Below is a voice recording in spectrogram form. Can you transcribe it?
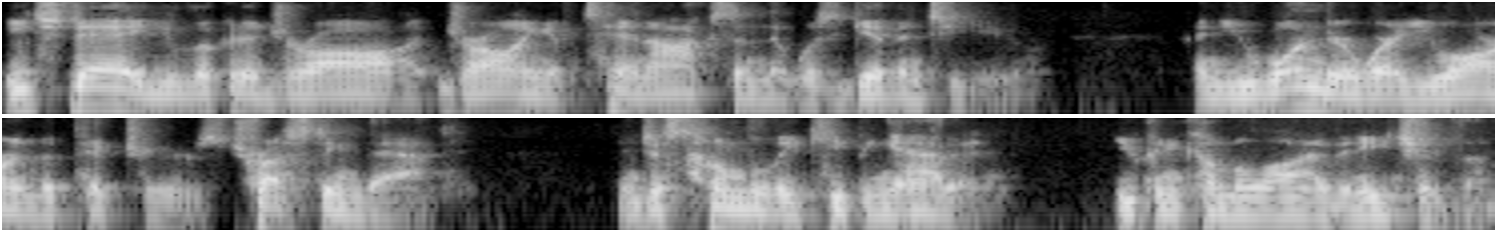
Each day you look at a draw, drawing of 10 oxen that was given to you, and you wonder where you are in the pictures, trusting that, and just humbly keeping at it. You can come alive in each of them.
